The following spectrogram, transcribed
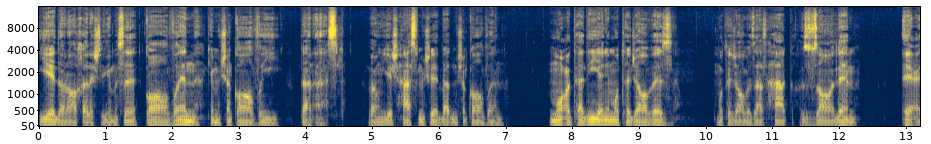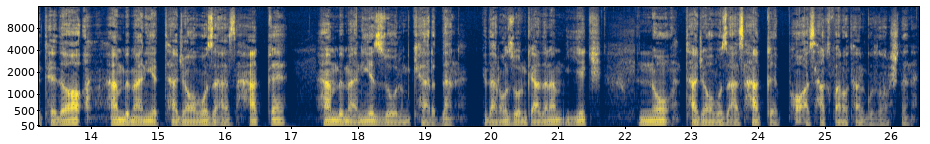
یه داره آخرش دیگه مثل قاون که میشه قاوی در اصل. و اون یش هست میشه بعد میشه قاون. معتدی یعنی متجاوز. متجاوز از حق ظالم. اعتداء هم به معنی تجاوز از حق هم به معنی ظلم کردن که در حال ظلم کردن هم یک نوع تجاوز از حق پا از حق فراتر گذاشتنه.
